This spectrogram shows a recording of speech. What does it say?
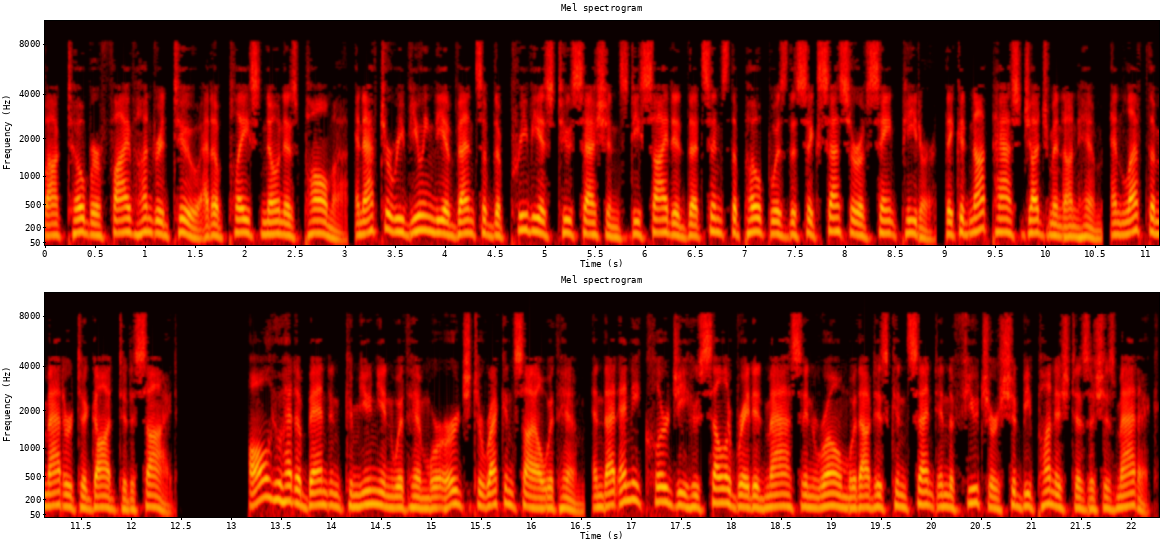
October 502 at a place known as Palma, and after reviewing the events of the previous two sessions decided that since the pope was the successor of St. Peter, they could not pass judgment on him, and left the matter to God to decide. All who had abandoned communion with him were urged to reconcile with him, and that any clergy who celebrated Mass in Rome without his consent in the future should be punished as a schismatic.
